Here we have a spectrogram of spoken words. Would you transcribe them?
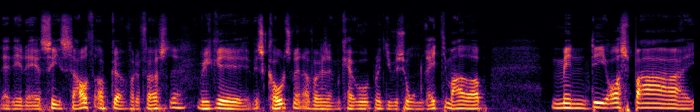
ja, det er et AFC South opgør for det første, hvilket hvis Colts vinder for eksempel, kan åbne divisionen rigtig meget op. Men det er også bare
